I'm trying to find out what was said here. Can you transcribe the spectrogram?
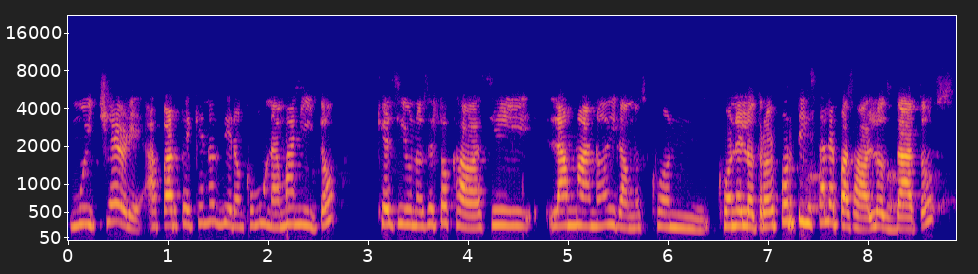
muy chévere. Aparte que nos dieron como una manito, que si uno se tocaba así la mano, digamos, con, con el otro deportista, le pasaban los datos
